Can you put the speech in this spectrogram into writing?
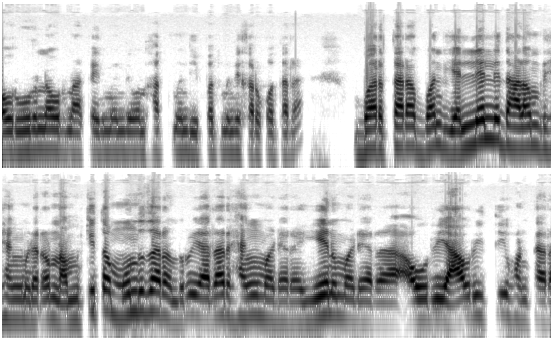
ಅವ್ರ ಊರಿನವ್ರು ನಾಲ್ಕೈದು ಮಂದಿ ಒಂದ್ ಹತ್ತು ಮಂದಿ ಇಪ್ಪತ್ತು ಮಂದಿ ಕರ್ಕೋತಾರ. ಬರ್ತಾರ ಬಂದ್ ಎಲ್ಲೆಲ್ಲಿ ದಾಳಂಬರಿ ಹೆಂಗ್ ಮಾಡ್ಯಾರ ನಮ್ಕಿಂತ ಮುಂದದಾರ ಅಂದ್ರು ಯಾರು ಹೆಂಗ್ ಮಾಡ್ಯಾರ ಏನ್ ಮಾಡ್ಯಾರ ಅವ್ರು ಯಾವ ರೀತಿ ಹೊಂಟಾರ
